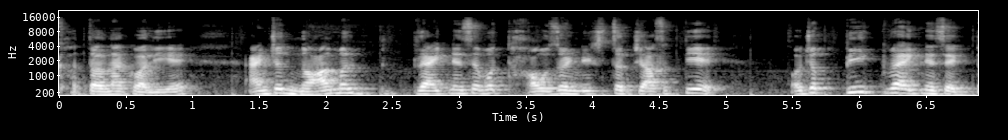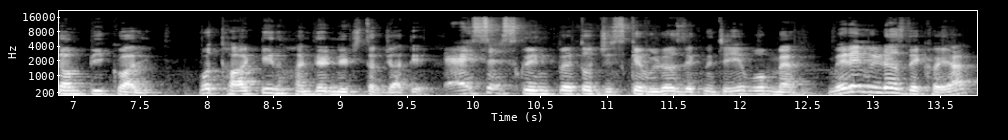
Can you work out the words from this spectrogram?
खतरनाक वाली है। एंड जो नॉर्मल ब्राइटनेस है वो थाउज़ेंड निट्स तक जा सकती है। और जो पीक ब्राइटनेस है एकदम पीक वाली, वो थर्टीन हंड्रेड निट्स तक जाती है। ऐसे स्क्रीन पे तो जिसके वीडियोस देखने चाहिए, वो मैं मेरे वीडियोस देखो यार,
